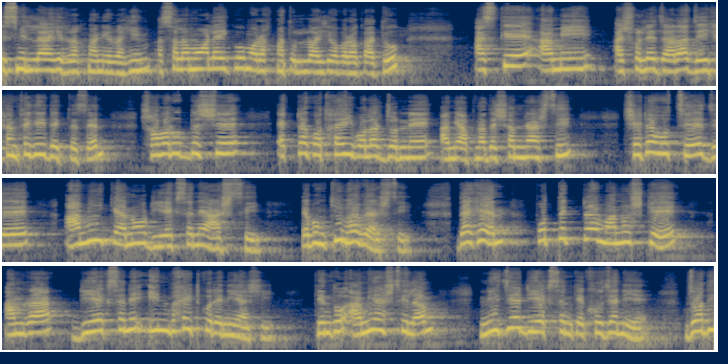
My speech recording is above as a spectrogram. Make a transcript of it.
বিসমিল্লাহ রহমান রাহিম। আসসালামু আলাইকুম রহমতুল্লাহ বরকাত আজকে আমি আসলে যারা যেইখান থেকেই দেখতেছেন, সবার উদ্দেশ্যে একটা কথাই বলার জন্যে আমি আপনাদের সামনে আসছি। সেটা হচ্ছে যে, আমি কেন রিয়েকশনে আসছি এবং কীভাবে আসছি? দেখেন, প্রত্যেকটা মানুষকে আমরা ডিএকশনে ইনভাইট করে নিয়ে আসি। কিন্তু আমি আসছিলাম নিজে ডিএকশনকে খুঁজে নিয়ে। যদি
